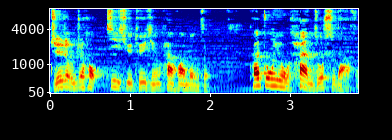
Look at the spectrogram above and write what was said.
执政之后，继续推行汉化政策，他重用汉族士大夫，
